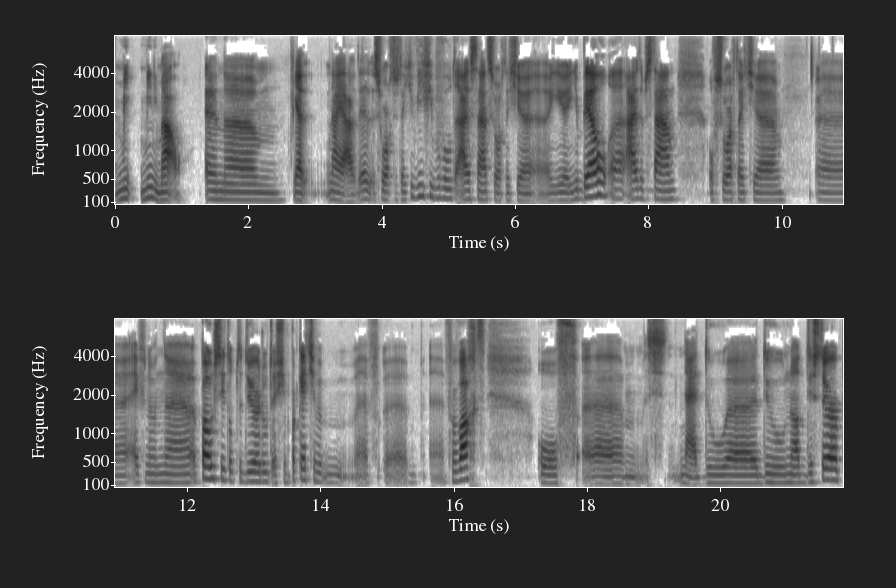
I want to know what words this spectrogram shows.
Mi minimaal. En um, ja, nou ja, zorg dus dat je wifi bijvoorbeeld uitstaat. Zorg dat je je, je bel uit hebt staan. Of zorg dat je even een post-it op de deur doet als je een pakketje verwacht. Of um, nou ja, doe uh, do not disturb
